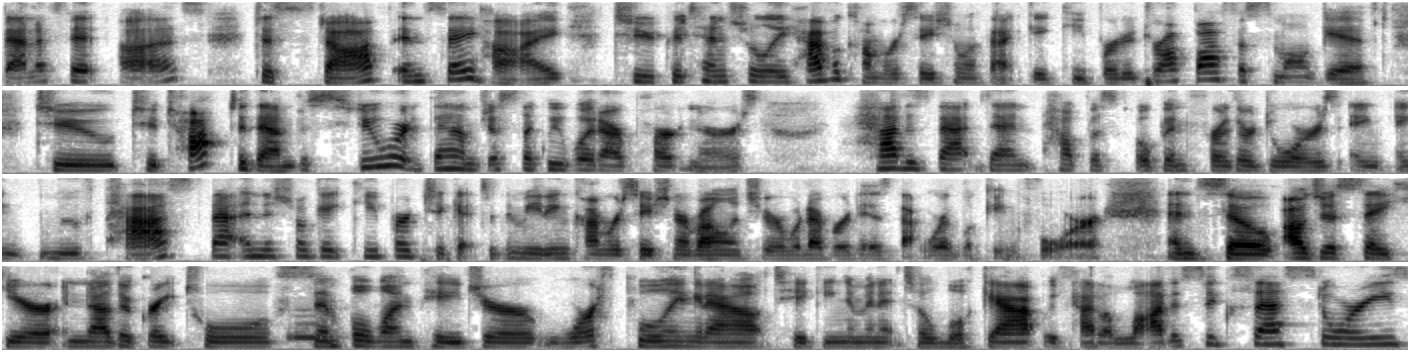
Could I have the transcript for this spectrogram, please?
benefit us to stop and say hi, to potentially have a conversation with that gatekeeper, to drop off a small gift, to to talk to them, to steward them just like we would our partners how does that then help us open further doors and, and, move past that initial gatekeeper to get to the meeting conversation or volunteer whatever it is that we're looking for? And so i'll just say here another great tool simple one pager worth pulling it out taking a minute to look at. We've had a lot of success stories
